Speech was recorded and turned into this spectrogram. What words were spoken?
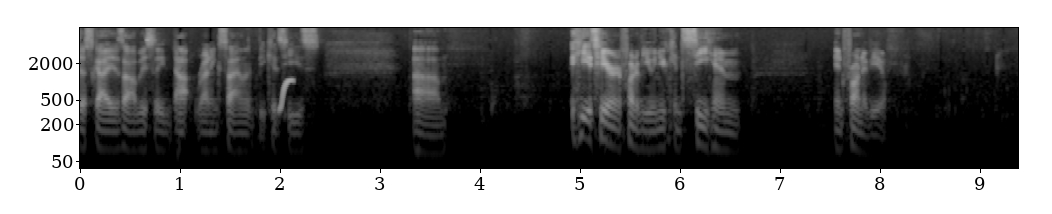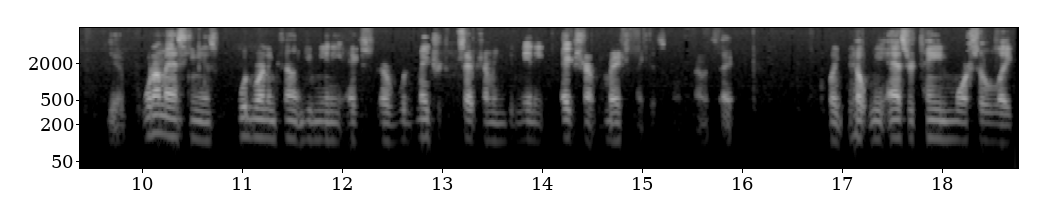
this guy is obviously not running silent because he's um, he is here in front of you, and you can see him in front of you. Yeah. What I'm asking is, would running silent give me any extra, or would matrix perception, I mean, give me any extra information? I guess is what I'm trying to say. Like, help me ascertain more so, like,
